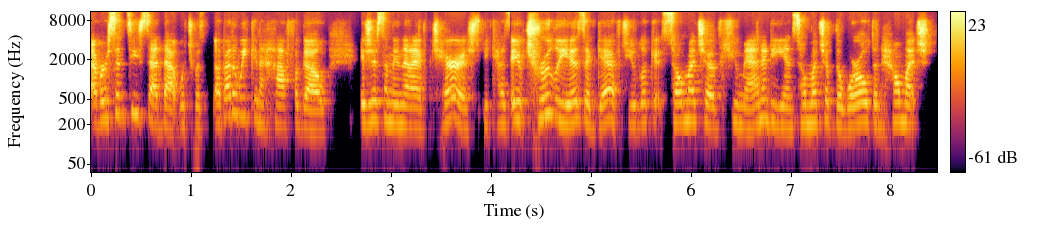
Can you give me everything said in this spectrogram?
Ever since he said that, which was about a week and a half ago, it's just something that I've cherished because it truly is a gift. You look at so much of humanity and so much of the world and how much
